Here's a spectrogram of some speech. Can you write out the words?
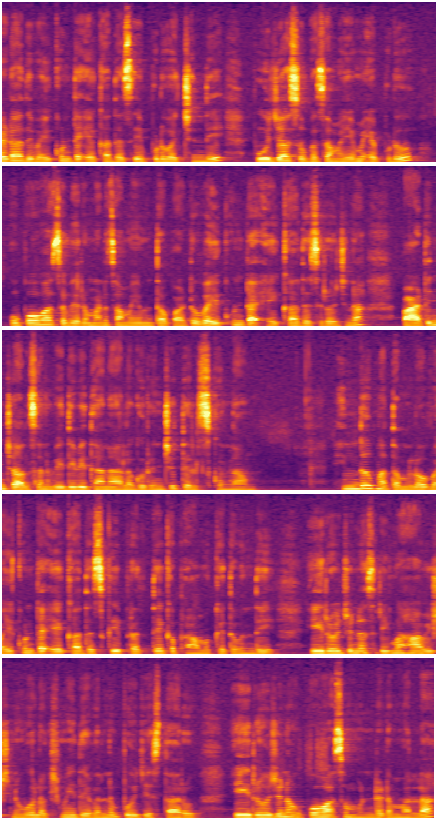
ఏడాది వైకుంఠ ఏకాదశి ఎప్పుడు వచ్చింది? పూజా శుభ సమయం ఎప్పుడు? ఉపవాస విరమణ సమయంతో పాటు వైకుంఠ ఏకాదశి రోజున పాటించాల్సిన విధి విధానాల గురించి తెలుసుకుందాం. హిందూ మతంలో వైకుంఠ ఏకాదశికి ప్రత్యేక ప్రాముఖ్యత ఉంది. ఈ రోజున శ్రీ మహావిష్ణువు లక్ష్మీదేవులను పూజిస్తారు. ఈ రోజున ఉపవాసం ఉండడం వల్ల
